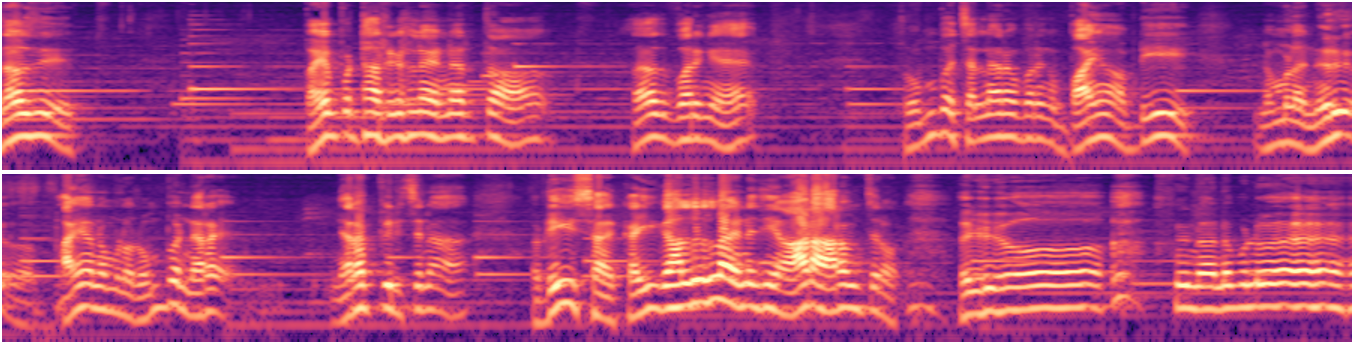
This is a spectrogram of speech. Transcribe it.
அதாவது பயப்பட்டார்கள்னா என்ன அர்த்தம்? அதாவது பாருங்க ரொம்ப சில நேரம் பாருங்கள் பயம் அப்படி நம்மளை நெரு பயம் நம்மளை ரொம்ப நிற நிரப்பிருச்சுன்னா அப்படியே ச கை காலெல்லாம் என்ன செய்யும்? ஆட ஆரம்பிச்சிடும் ஐயோ நான் என்ன பண்ணுவேன்?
